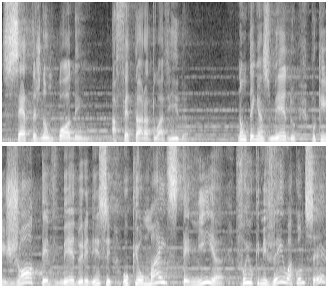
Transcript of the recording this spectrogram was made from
Setas não podem afetar a tua vida. Não tenhas medo, porque Jó teve medo. Ele disse: O que eu mais temia foi o que me veio a acontecer.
